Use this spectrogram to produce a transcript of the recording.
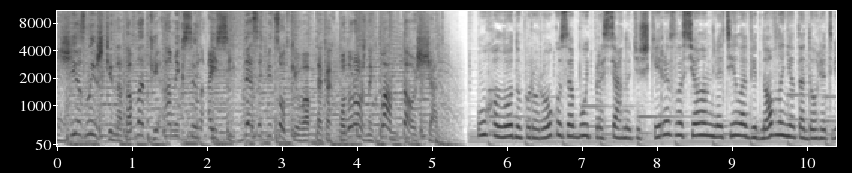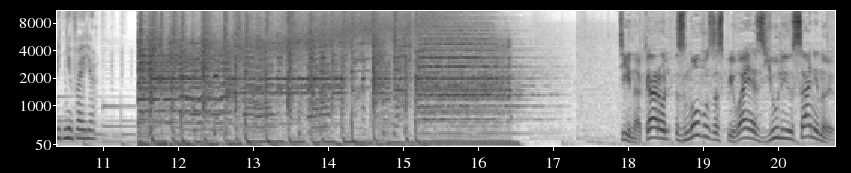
Є знижки на таблетки Аміксин IC 10% в аптеках подорожник, бам та ощад. У холодну пору року забудь про стягнуті шкіри з лосьоном для тіла відновлення та догляд від нівея. Тіна Кароль знову заспіває з Юлією Саніною,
